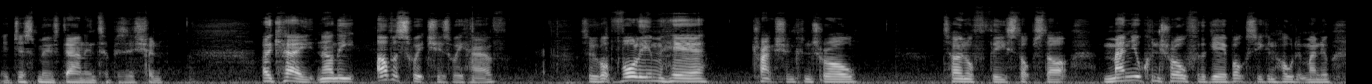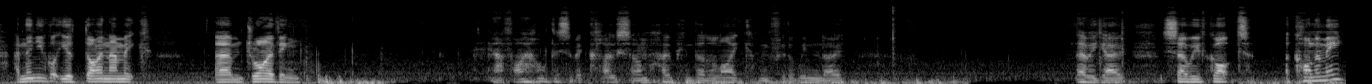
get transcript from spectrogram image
it just moves down into position. Okay, now the other switches we have, so we've got volume here, traction control, turn off the stop start, manual control for the gearbox, so you can hold it manual, and then you've got your dynamic um, driving. Now, if I hold this a bit closer, I'm hoping the light coming through the window. There we go. So we've got economy,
